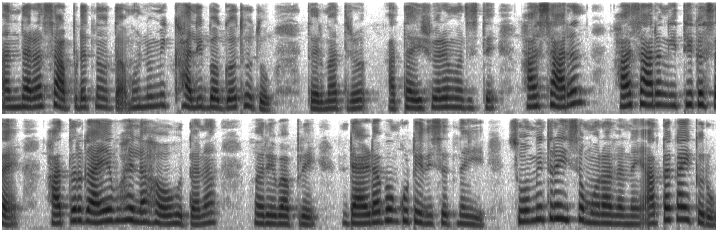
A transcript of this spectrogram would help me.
अंधारात सापडत नव्हता म्हणून मी खाली बघत होतो. तर मात्र आता ऐश्वर्यामध्ये असते हा सारंग हा सारंग इथे कसा आहे? हा तर गायब व्हायला हवा होता ना. अरे बापरे डॅडा पण कुठे दिसत नाही आहे सौमित्रही समोर आला नाही आता काय करू?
